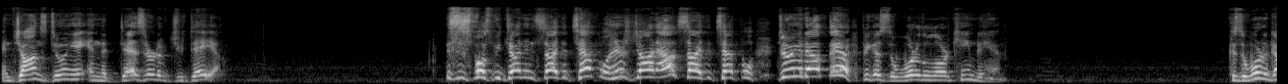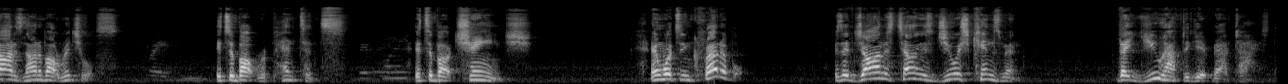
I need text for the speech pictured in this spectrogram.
And John's doing it in the desert of Judea. This is supposed to be done inside the temple. Here's John outside the temple doing it out there because the word of the Lord came to him. Because the word of God is not about rituals, it's about repentance, it's about change. And what's incredible is that John is telling his Jewish kinsmen that you have to get baptized.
